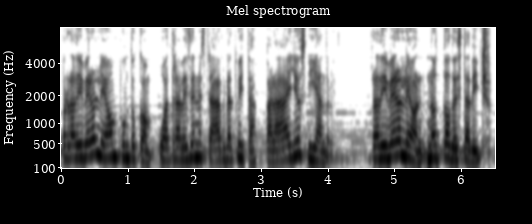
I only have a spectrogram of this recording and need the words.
por radiveroleón.com o a través de nuestra app gratuita para iOS y Android. Radivero León, no todo está dicho.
